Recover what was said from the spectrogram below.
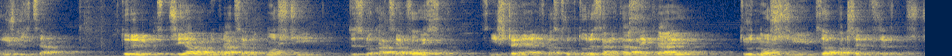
gruźlica, którym sprzyjała migracja ludności, dyslokacja wojsk, zniszczenia infrastruktury sanitarnej kraju, trudności w zaopatrzeniu w żywność.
